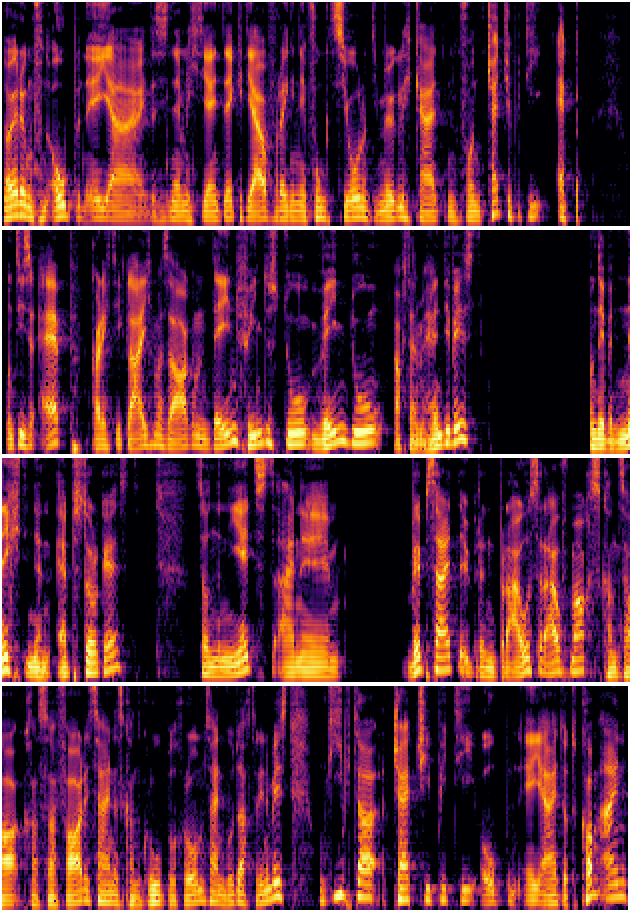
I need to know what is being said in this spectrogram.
Neuerung von OpenAI, das ist nämlich die entdecke die aufregende Funktion und die Möglichkeiten von ChatGPT App. Und diese App, kann ich dir gleich mal sagen, den findest du, wenn du auf deinem Handy bist und eben nicht in den App Store gehst, sondern jetzt eine Webseite über den Browser aufmachst, kann, kann Safari sein, das kann Google Chrome sein, wo du auch drin bist, und gib da ChatGPT OpenAI.com ein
